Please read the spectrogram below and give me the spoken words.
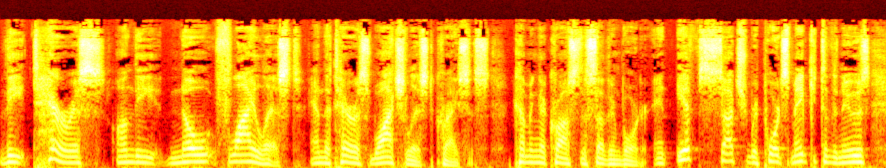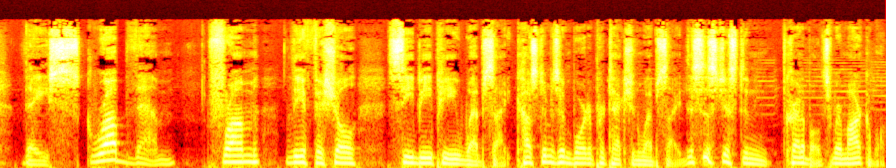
the terrorists on the no fly list and the terrorist watch list crisis coming across the southern border. And if such reports make it to the news, they scrub them from the official CBP website, Customs and Border Protection website. This is just incredible. It's remarkable.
